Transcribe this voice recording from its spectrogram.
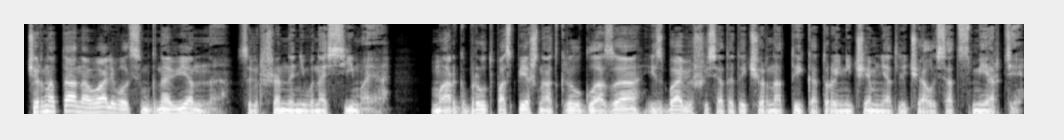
Чернота наваливалась мгновенно, совершенно невыносимая. Марк Брут поспешно открыл глаза, избавившись от этой черноты, которая ничем не отличалась от смерти.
